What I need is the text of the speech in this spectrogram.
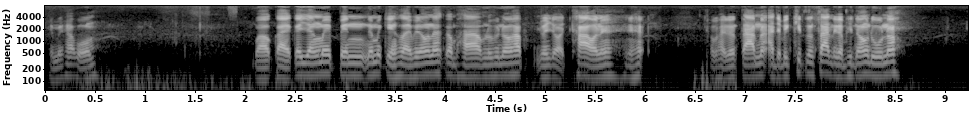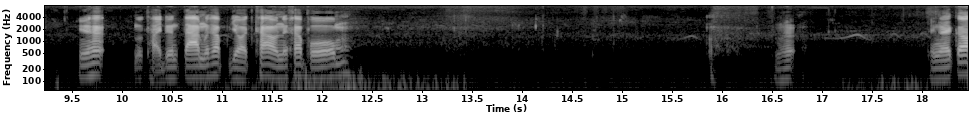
เห็นไหมครับผมเบาไก่ก็ยังไม่เป็นยังไม่เก่งเท่าไหร่พี่น้องนะก็พาดูพี่น้องครับมาหยอดข้าวนะนี่ฮะก็ถ่ายเดินตามนะอาจจะเป็นคลิปสั้นๆกับพี่น้องดูเนาะนี่นะฮะ ราถ่ายเดินตามนะครับ หยอดข้าวนะครับผมนะฮะยังไงก็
